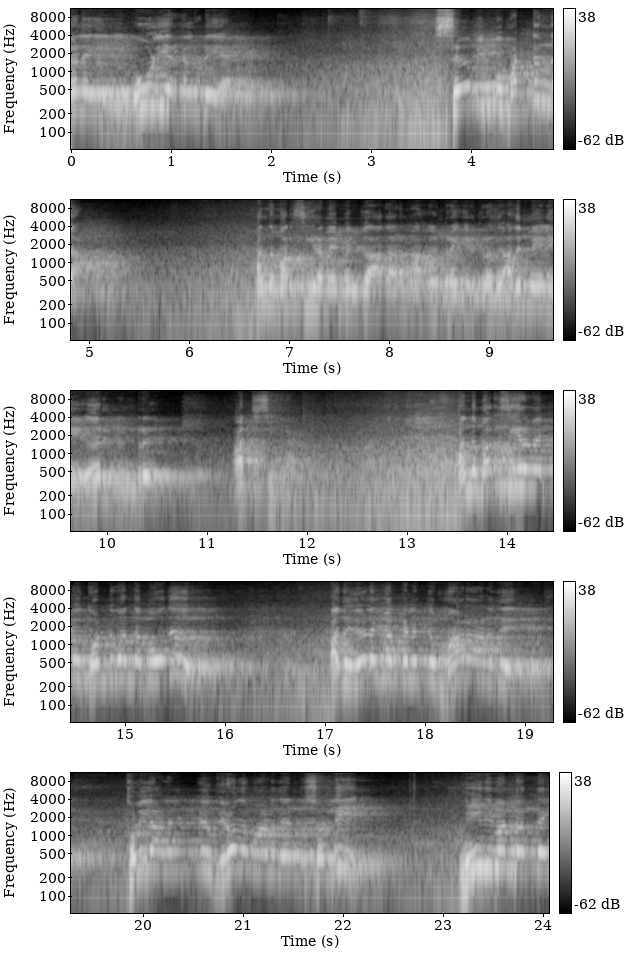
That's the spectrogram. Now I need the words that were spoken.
ஏழை ஊழியர்களுடைய சேமிப்பு மட்டும்தான் அந்த மறுசீரமைப்புக்கு ஆதாரமாக இன்றைக்கு இருக்கிறது. அதன் மேலே ஏறி நின்று ஆட்சி செய்கிறார்கள். அந்த மறுசீரமைப்பு கொண்டு வந்த போது அது ஏழை மக்களுக்கு மாறானது தொழிலாளர்களுக்கு விரோதமானது என்று சொல்லி நீதிமன்றத்தை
